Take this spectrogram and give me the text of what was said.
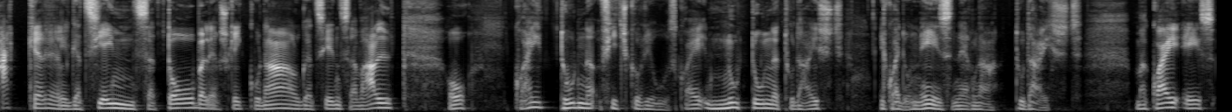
acker, il geziensa tobel, er scriccuna, il geziensa wald, o oh, quai tunna fich curius, quai nu tunna tudaist, e quai dones nerna tudaist. Ma quai es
